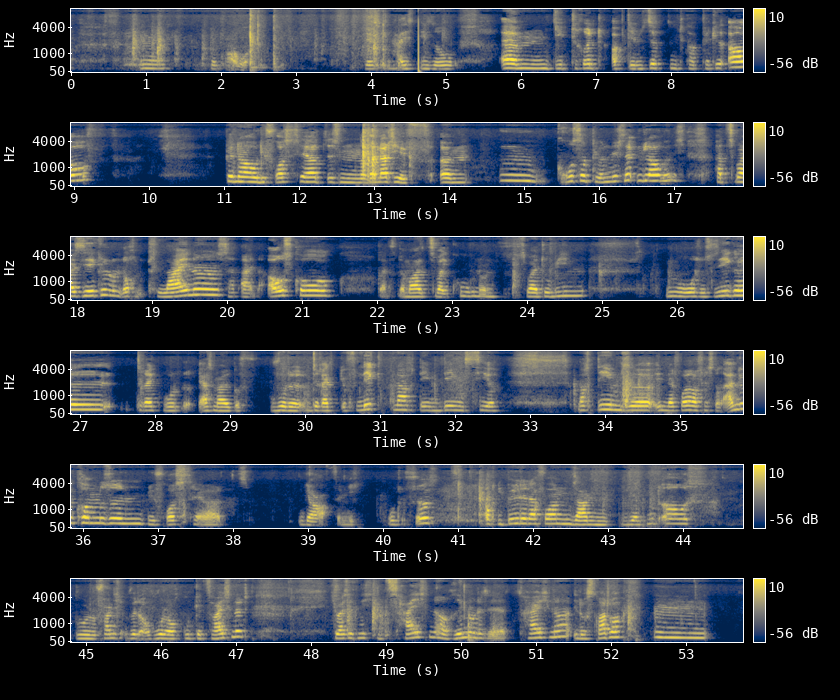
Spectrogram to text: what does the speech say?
Mhm, genau deswegen heißt die so. Ähm, die tritt ab dem siebten Kapitel auf. Genau, die Frostherz ist ein relativ ähm, großer Pionierschlitten, glaube ich. Hat zwei Segel und noch ein kleines. Hat einen Ausguck. Ganz normal zwei Kuchen und zwei Turbinen. Ein großes Segel. Direkt wurde erstmal wurde direkt gepflegt nach dem Dings hier nachdem sie in der Feuerfestung angekommen sind. Die Frostherz, ja, finde ich gutes Schiff. Auch die Bilder davon sahen sehr gut aus. Wurde, fand ich, wird auch, wurde auch gut gezeichnet. Ich weiß jetzt nicht, die Zeichnerin oder der Zeichner, Illustrator. Mm,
